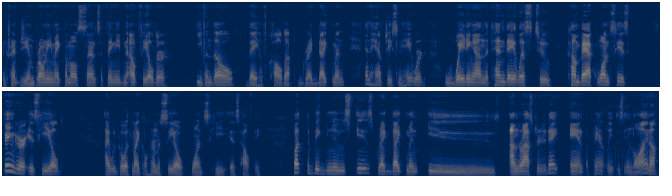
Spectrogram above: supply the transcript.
and Trent Giambrone make the most sense if they need an outfielder, even though they have called up Greg Deichmann and have Jason Heyward waiting on the 10 day list to come back once his finger is healed. I would go with Michael Hermosillo once he is healthy. But the big news is Greg Deichmann is on the roster today and apparently is in the lineup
